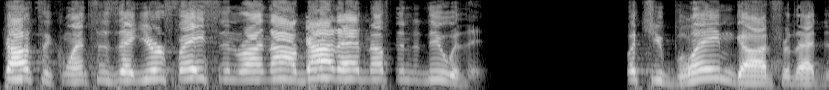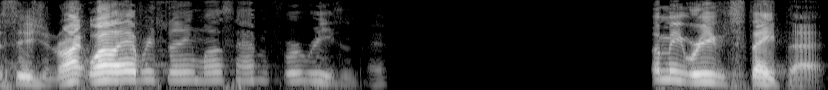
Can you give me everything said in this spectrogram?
consequences that you're facing right now. God had nothing to do with it. But you blame God for that decision, right? Well, everything must happen for a reason, Pastor. Let me restate that.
